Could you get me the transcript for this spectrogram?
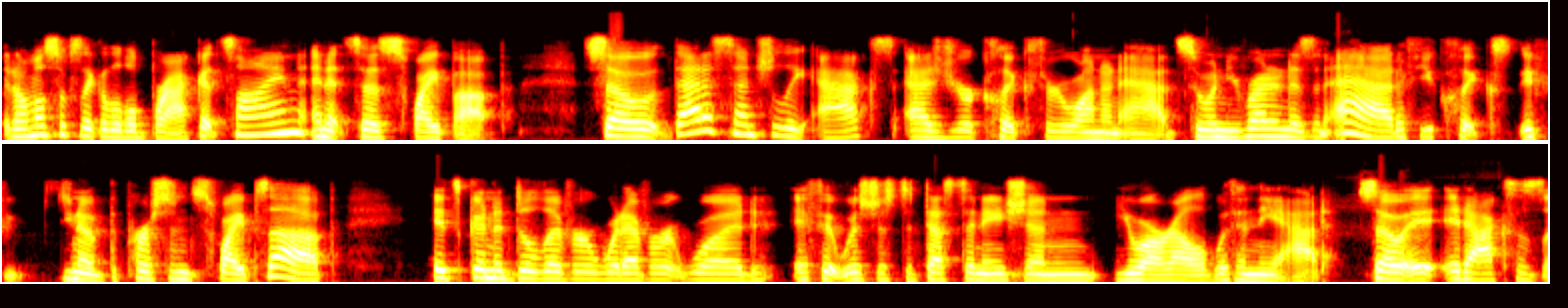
it almost looks like a little bracket sign, and it says swipe up. So that essentially acts as your click through on an ad. So when you run it as an ad, if you click, if you know the person swipes up, it's going to deliver whatever it would if it was just a destination URL within the ad. So it, it acts as,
